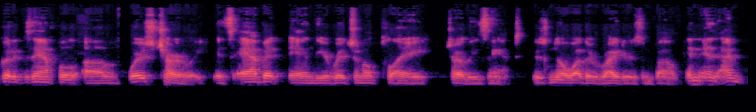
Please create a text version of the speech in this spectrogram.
good example of Where's Charlie? It's Abbott and the original play Charley's Aunt. There's no other writers involved. And, and I'm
